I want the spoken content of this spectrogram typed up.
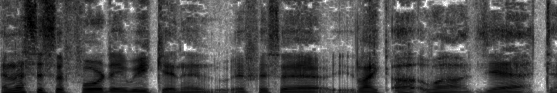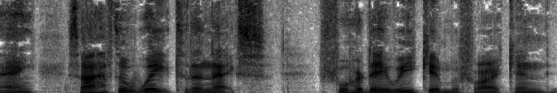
unless it's a four day weekend, and if it's a like, oh well, yeah, dang. So I have to wait to the next four day weekend before I can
